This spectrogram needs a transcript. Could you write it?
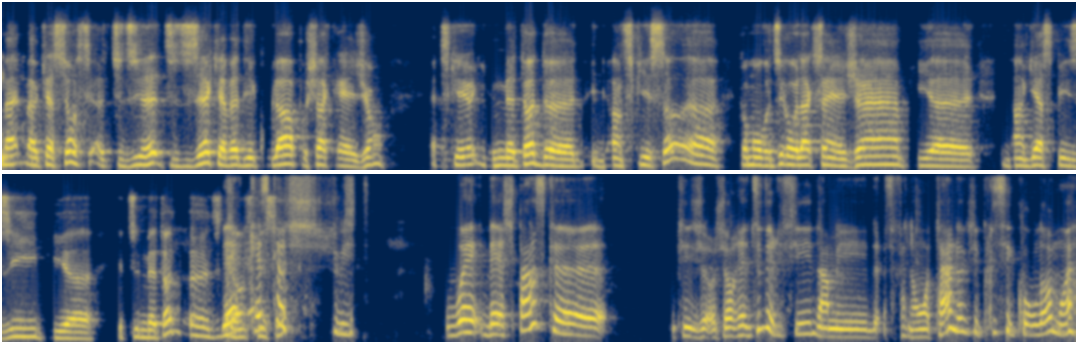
Ma, question, tu disais, tu disais qu'il y avait des couleurs pour chaque région. Est-ce qu'il y a une méthode d'identifier ça, euh, comme on va dire au lac Saint-Jean, puis euh, dans Gaspésie, puis euh, a-t-il une méthode d'identifier ça? Que je suis... Oui, bien, je pense que puis j'aurais dû vérifier dans mes... Ça fait longtemps que j'ai pris ces cours-là, moi.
